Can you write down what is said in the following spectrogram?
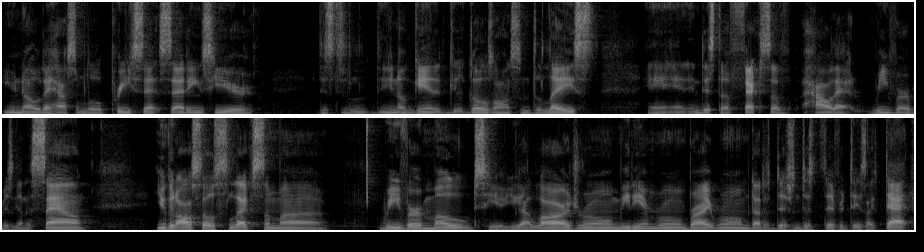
you know, they have some little preset settings here. This, you know, again, it goes on some delays and, and just the effects of how that reverb is going to sound. You could also select some uh, reverb modes here. You got large room, medium room, bright room, different, different things like that.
